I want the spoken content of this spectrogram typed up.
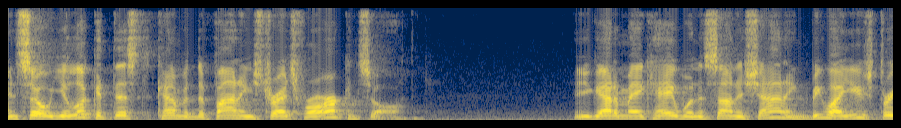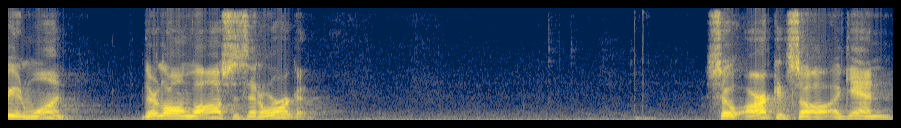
And so you look at this kind of a defining stretch for Arkansas. You got to make hay when the sun is shining. BYU's three and one. Their long loss is at Oregon. So Arkansas again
